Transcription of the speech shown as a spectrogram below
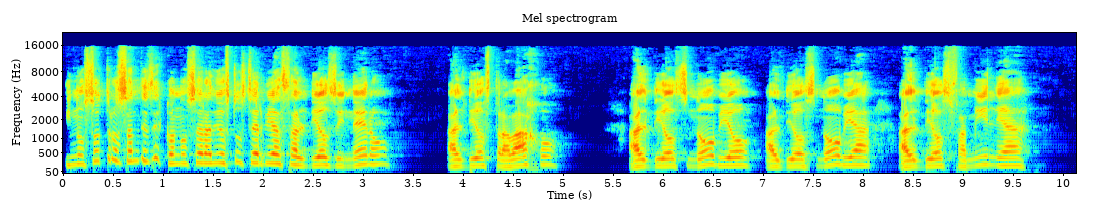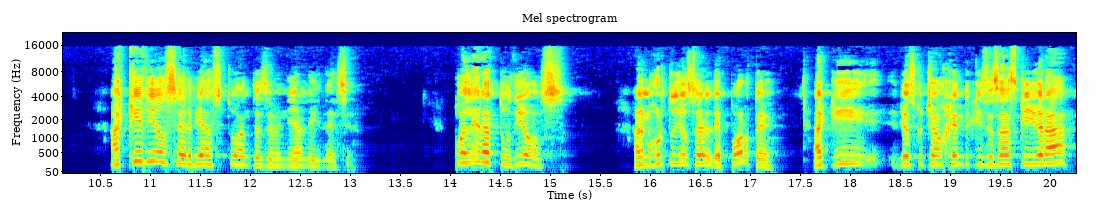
Y nosotros antes de conocer a Dios, tú servías al Dios dinero, al Dios trabajo, al Dios novio, al Dios novia, al Dios familia. ¿A qué Dios servías tú antes de venir a la iglesia? ¿Cuál era tu Dios? A lo mejor tu Dios era el deporte. Aquí yo he escuchado gente que dice, ¿sabes que yo era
